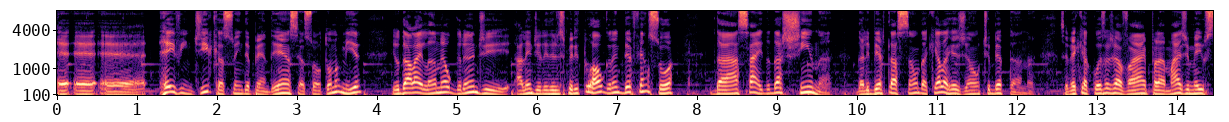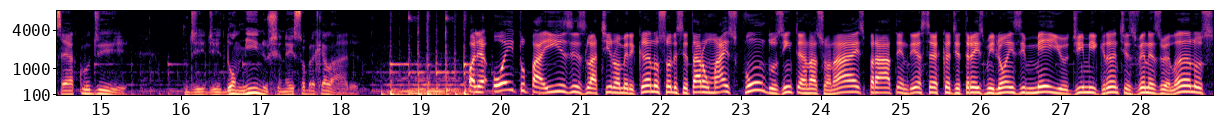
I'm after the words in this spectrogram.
é, é, é, reivindica a sua independência, a sua autonomia. E o Dalai Lama é o grande, além de líder espiritual, o grande defensor da saída da China, da libertação daquela região tibetana. Você vê que a coisa já vai para mais de meio século de, de, de domínio chinês sobre aquela área. Olha, oito países latino-americanos solicitaram mais fundos internacionais para atender cerca de 3 milhões e meio de imigrantes venezuelanos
